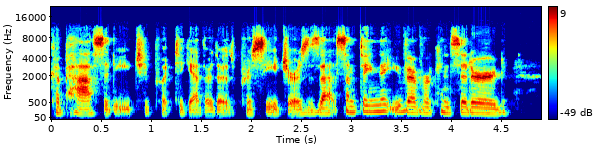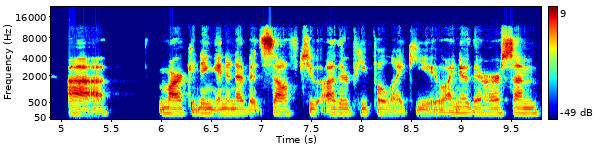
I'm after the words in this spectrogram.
capacity to put together those procedures. Is that something that you've ever considered uh, marketing in and of itself to other people like you? I know there are some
